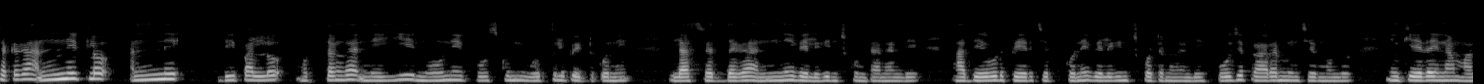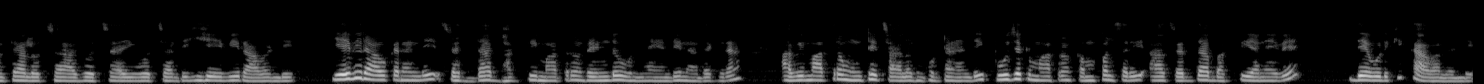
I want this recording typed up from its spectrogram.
చక్కగా అన్నిట్లో అన్ని దీపాల్లో మొత్తంగా నెయ్యి, నూనె పోసుకుని ఒత్తులు పెట్టుకొని ఇలా శ్రద్ధగా అన్నీ వెలిగించుకుంటానండి. ఆ దేవుడి పేరు చెప్పుకొని వెలిగించుకోవటమేనండి. పూజ ప్రారంభించే ముందు ఇంకేదైనా మంత్రాలు వచ్చా అగొచ్చా ఇవ్వొచ్చా అంటే ఏవి రావండి. ఏవి రావు కనండి శ్రద్ధ, భక్తి మాత్రం రెండు ఉన్నాయండి నా దగ్గర. అవి మాత్రం ఉంటే చాలనుకుంటానండి. పూజకి మాత్రం కంపల్సరీ ఆ శ్రద్ధ, భక్తి అనేవే దేవుడికి కావాలండి.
